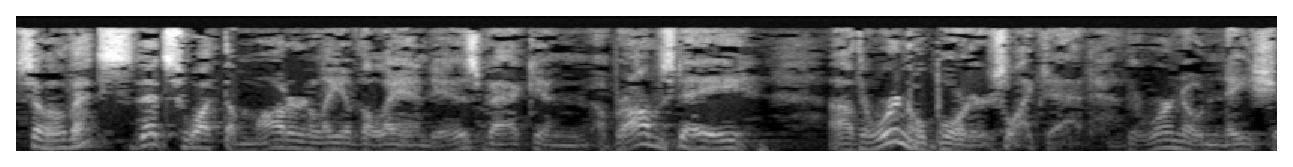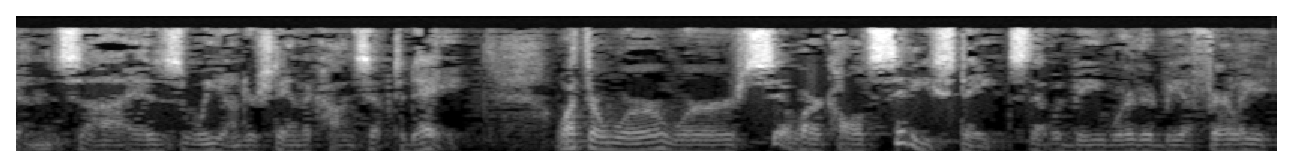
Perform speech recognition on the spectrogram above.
So that's that's what the modern lay of the land is. Back in Abram's day, uh, there were no borders like that. There were no nations uh, as we understand the concept today. What there were were what are called city states. That would be where there'd be a fairly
